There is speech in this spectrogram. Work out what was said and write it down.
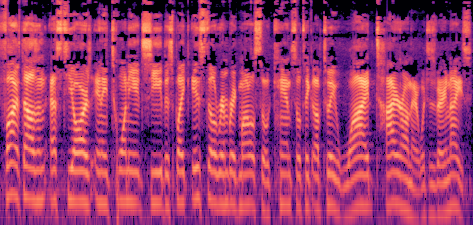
5000 STRs in a 28C. This bike is still a rim brake model, so it can still take up to a wide tire on there, which is very nice.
